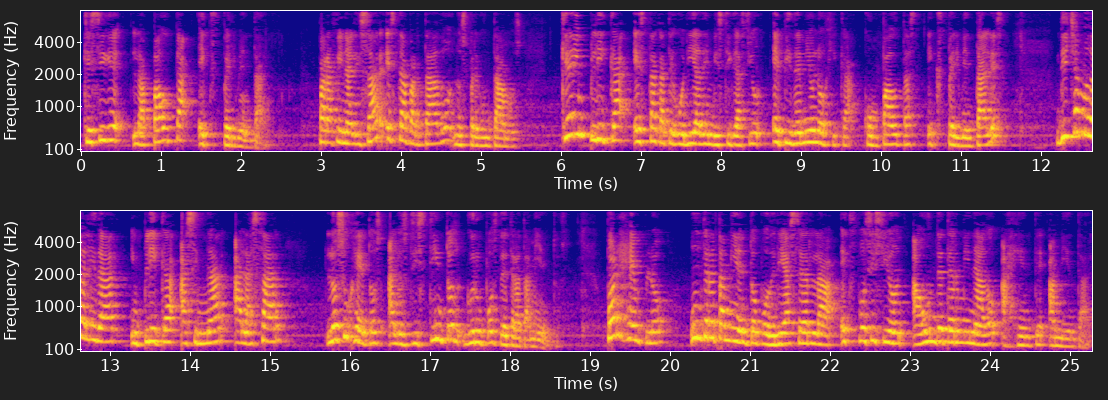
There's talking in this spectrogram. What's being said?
que sigue la pauta experimental. Para finalizar este apartado nos preguntamos, ¿qué implica esta categoría de investigación epidemiológica con pautas experimentales? Dicha modalidad implica asignar al azar los sujetos a los distintos grupos de tratamientos. Por ejemplo, un tratamiento podría ser la exposición a un determinado agente ambiental.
